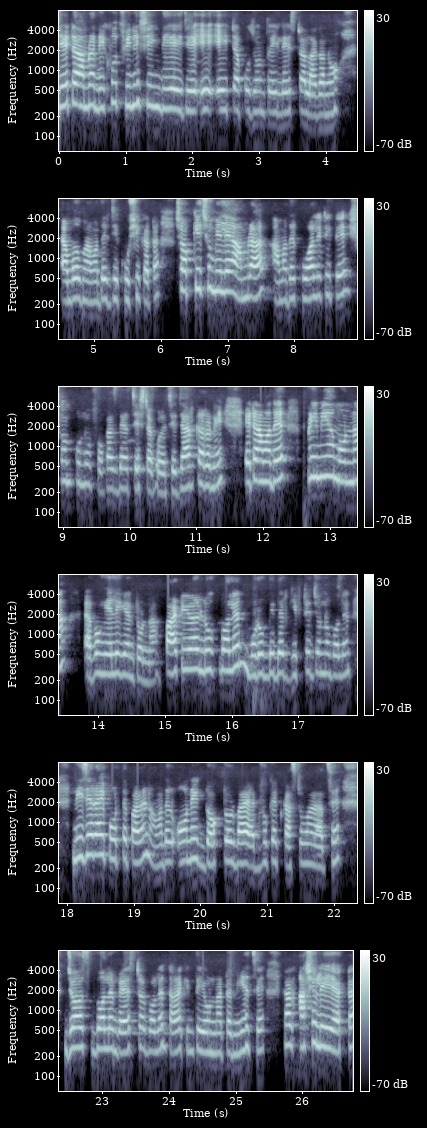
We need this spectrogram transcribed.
যেটা আমরা নিখুঁত ফিনিশিং দিয়ে এই যে এইটা পর্যন্ত এই লেসটা লাগানো এবং আমাদের যে কুশি কাটা সবকিছু মিলে আমরা আমাদের কোয়ালিটিতে সম্পূর্ণ ফোকাস দেওয়ার চেষ্টা করেছি, যার কারণে এটা আমাদের প্রিমিয়াম ওড়না। এবং এলিগেন্ট ওড়না পার্টিওয়ার লুক বলেন, মুরব্বীদের গিফটের জন্য বলেন, নিজেরাই পড়তে পারেন। আমাদের অনেক ডক্টর বা অ্যাডভোকেট কাস্টমার আছে। জজ বলেন ব্যারিস্টার বলেন, তারা কিন্তু এই ওড়নাটা নিয়েছে। কারণ আসলে এই একটা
